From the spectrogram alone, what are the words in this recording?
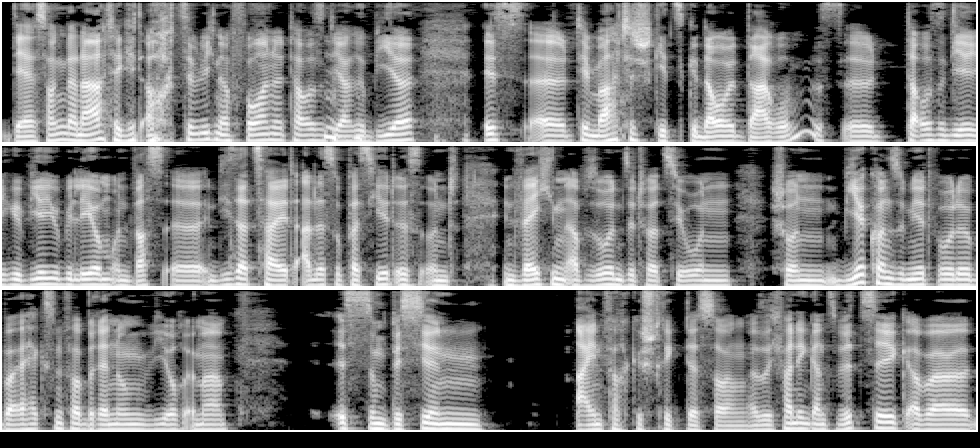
Der Song danach, der geht auch ziemlich nach vorne, Tausend Jahre Bier, ist äh, thematisch geht's genau darum, das äh, tausendjährige Bierjubiläum und was äh, in dieser Zeit alles so passiert ist und in welchen absurden Situationen schon Bier konsumiert wurde bei Hexenverbrennungen, wie auch immer ist so ein bisschen einfach gestrickt, der Song. Also ich fand ihn ganz witzig, aber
